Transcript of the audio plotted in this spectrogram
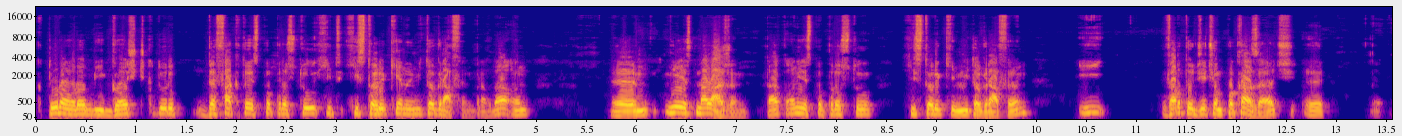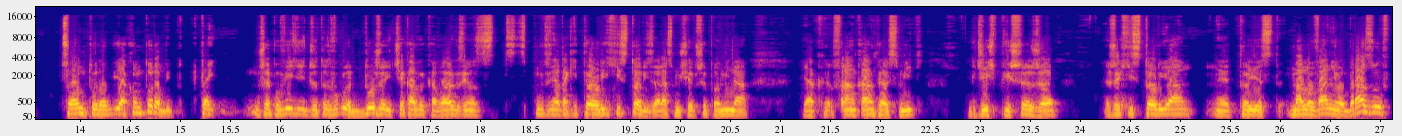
którą robi gość, który de facto jest po prostu historykiem, mitografem, prawda? On nie jest malarzem, tak? On jest po prostu historykiem, mitografem i warto dzieciom pokazać, y, co on tu robi, jak on to robi. Tutaj muszę powiedzieć, że to jest w ogóle duży i ciekawy kawałek z, punktu widzenia takiej teorii historii. Zaraz mi się przypomina, jak Frank Anker Smith gdzieś pisze, że, że historia y, to jest malowanie obrazów,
